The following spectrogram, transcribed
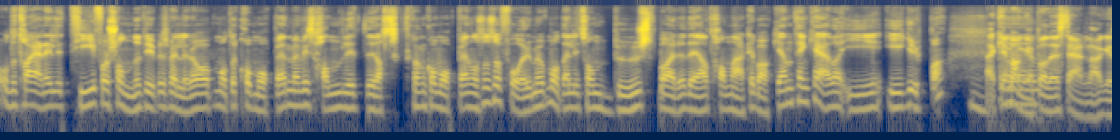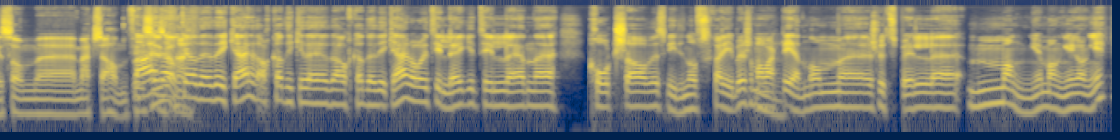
og det tar gjerne litt tid for sånne typer spillere å på en måte komme opp igjen, men hvis han litt raskt kan komme opp igjen også, så får de jo på en måte en litt sånn boost bare det at han er tilbake igjen, tenker jeg da, i, i gruppa. Det er ikke mange på det stjernelaget som uh, matcher han Nei, det er akkurat det det ikke er. Det er akkurat, ikke det, det er akkurat det det ikke er. Og i tillegg til en uh, coach av Smirnovs kaliber som har vært igjennom uh, sluttspill eh, mange, mange ganger.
